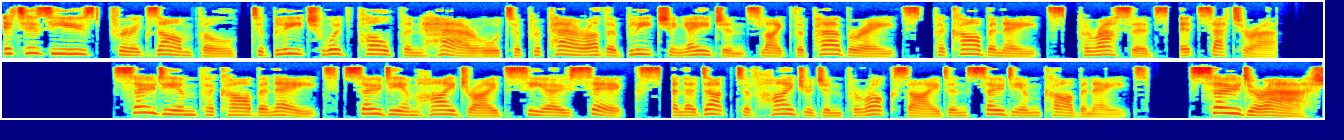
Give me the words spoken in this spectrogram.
It is used, for example, to bleach wood pulp and hair or to prepare other bleaching agents like the perborates, percarbonates, peracids, etc. Sodium percarbonate sodium hydride CO6, an adduct of hydrogen peroxide and sodium carbonate soda ash,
